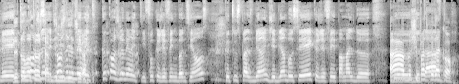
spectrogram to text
Mais De que temps en quand temps, je, samedi quand je le mérite, que quand je le mérite, il faut que j'ai fait une bonne séance, que tout se passe bien, que j'ai bien bossé, que j'ai fait pas mal de. Ah, de- moi je suis pas taf. trop d'accord.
